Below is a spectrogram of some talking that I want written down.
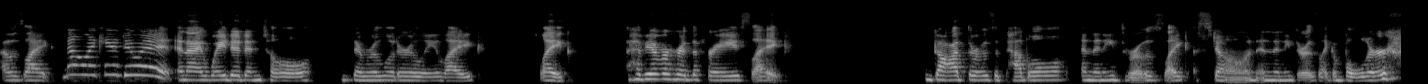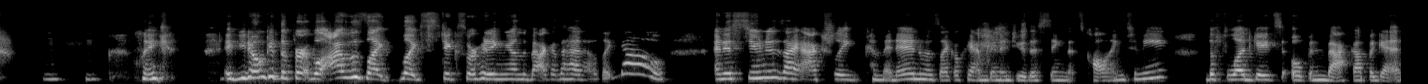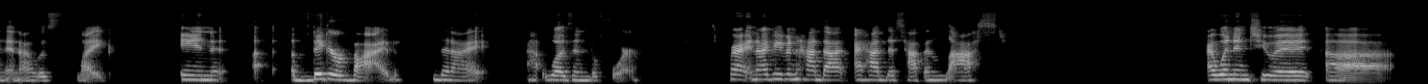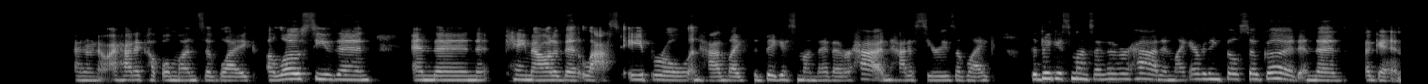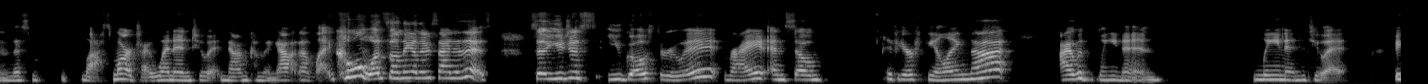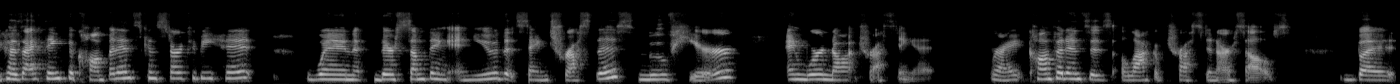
I was like, no, I can't do it. And I waited until there were literally like, like, have you ever heard the phrase like God throws a pebble and then he throws like a stone and then he throws like a boulder? like if you don't get the first well, I was like like sticks were hitting me on the back of the head. I was like, no, and as soon as I actually committed and was like, okay, I'm going to do this thing that's calling to me, the floodgates opened back up again. And I was like in a bigger vibe than I was in before. Right. And I've even had that, I had this happen last. I went into it, uh, I don't know, I had a couple months of like a low season and then came out of it last April and had like the biggest month I've ever had and had a series of like the biggest months I've ever had and like everything feels so good. And then again this last March I went into it and now I'm coming out and I'm like cool what's on the other side of this? So you just you go through it right? And so if you're feeling that I would lean in lean into it because I think the confidence can start to be hit when there's something in you that's saying, trust this, move here, and we're not trusting it, right? Confidence is a lack of trust in ourselves. But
